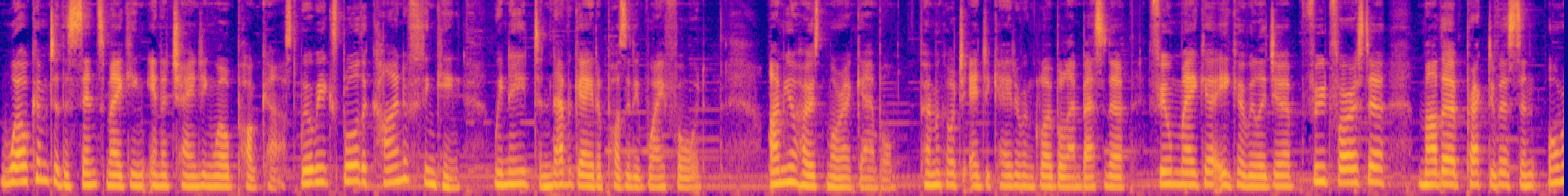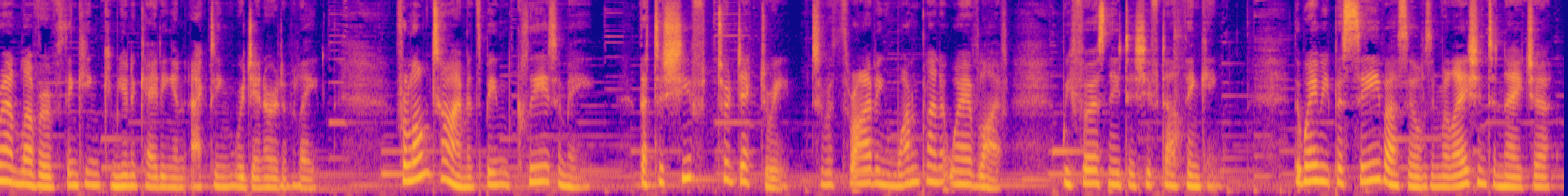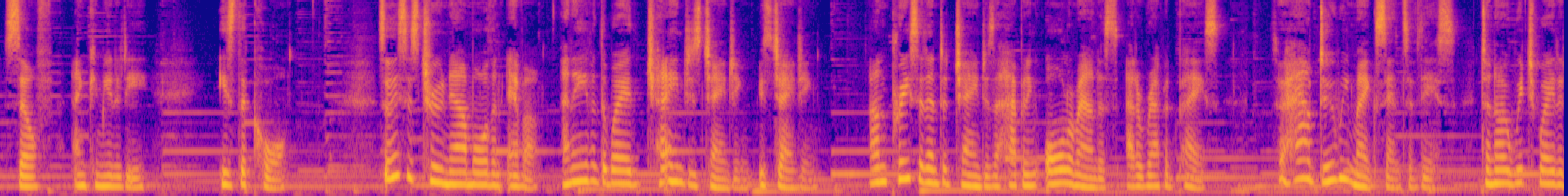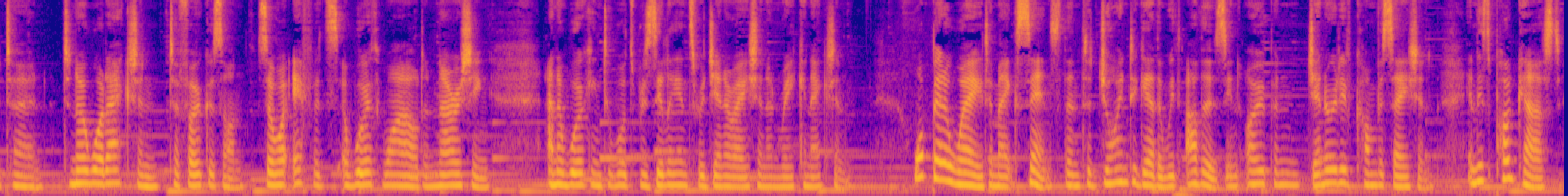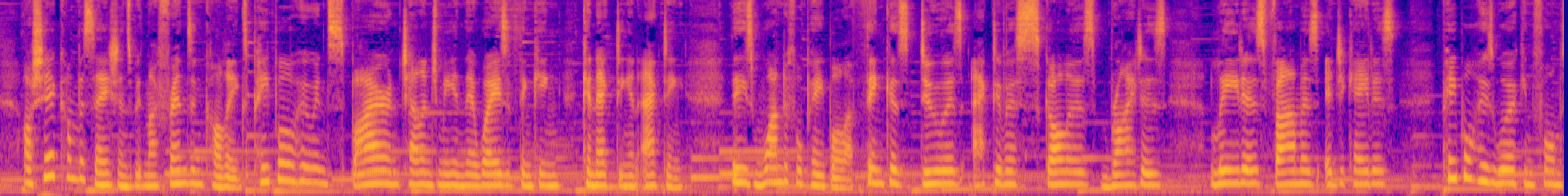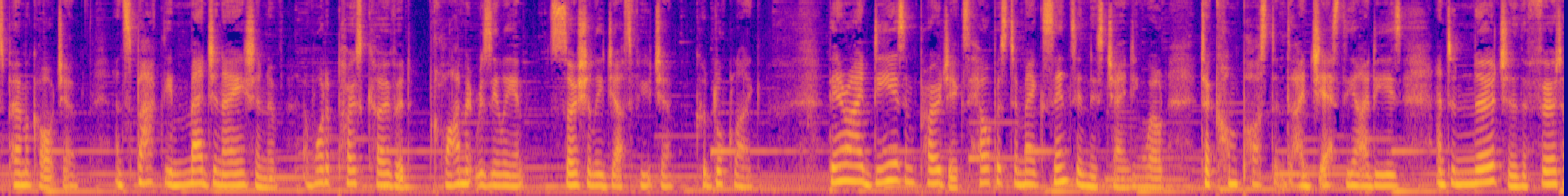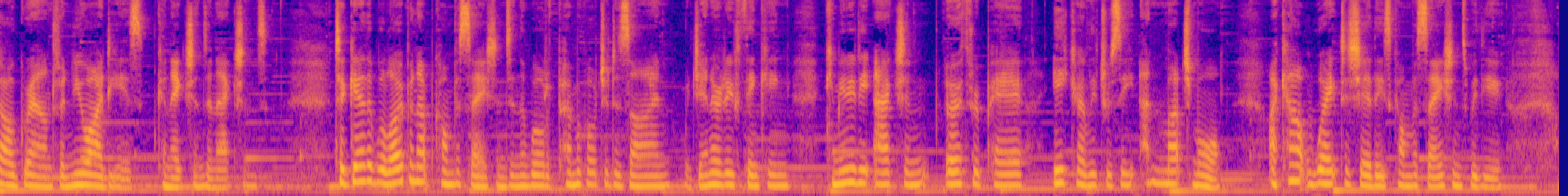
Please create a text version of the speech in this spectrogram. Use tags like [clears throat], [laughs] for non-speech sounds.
Welcome to the Sense Making in a Changing World podcast, where we explore the kind of thinking we need to navigate a positive way forward. I'm your host, Morag Gamble, permaculture educator and global ambassador, filmmaker, eco villager, food forester, mother, practivist, and all round lover of thinking, communicating, and acting regeneratively. For a long time, it's been clear to me that to shift trajectory to a thriving one planet way of life, we first need to shift our thinking the way we perceive ourselves in relation to nature, self, and community is the core. So, this is true now more than ever, and even the way change is changing is changing. Unprecedented changes are happening all around us at a rapid pace. So, how do we make sense of this? To know which way to turn, to know what action to focus on, so our efforts are worthwhile and nourishing and are working towards resilience, regeneration, and reconnection. What better way to make sense than to join together with others in open, generative conversation? In this podcast, I'll share conversations with my friends and colleagues, people who inspire and challenge me in their ways of thinking, connecting, and acting. These wonderful people are thinkers, doers, activists, scholars, writers, leaders, farmers, educators, people whose work informs permaculture and spark the imagination of, of what a post COVID, climate resilient, socially just future could look like. Their ideas and projects help us to make sense in this changing world, to compost and digest the ideas, and to nurture the fertile ground for new ideas, connections, and actions. Together, we'll open up conversations in the world of permaculture design, regenerative thinking, community action, earth repair, eco literacy, and much more. I can't wait to share these conversations with you.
